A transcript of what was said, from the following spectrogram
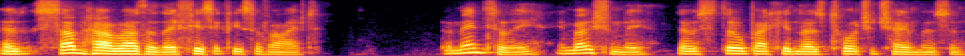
And somehow or other they physically survived. But mentally, emotionally, they were still back in those torture chambers and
